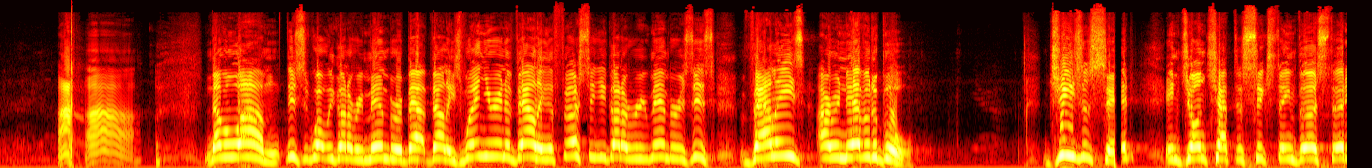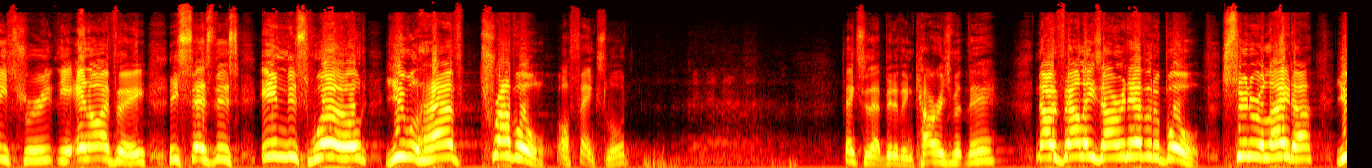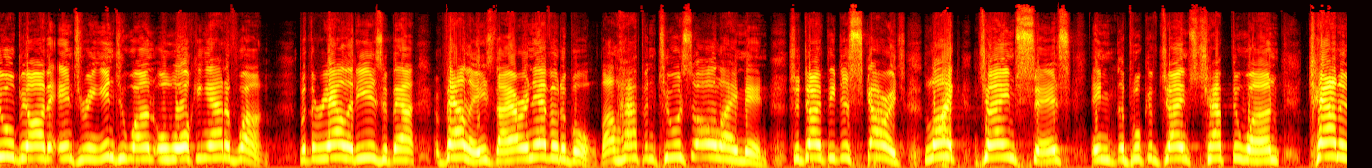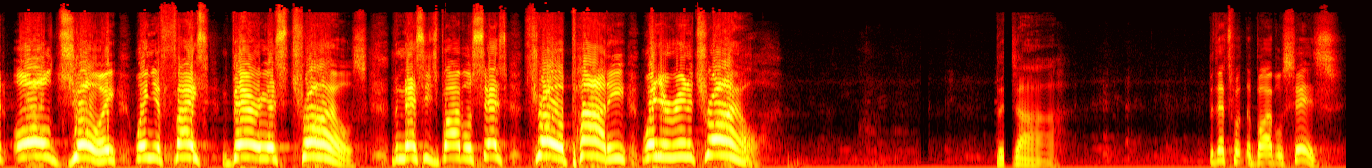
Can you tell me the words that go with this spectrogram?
Ha ha. Number one, this is what we've got to remember about valleys. When you're in a valley, the first thing you've got to remember is this valleys are inevitable. Jesus said in John chapter 16, verse 33, the NIV, he says this In this world you will have trouble. Oh, thanks, Lord. thanks for that bit of encouragement there. No, valleys are inevitable. Sooner or later, you will be either entering into one or walking out of one. But the reality is about valleys, they are inevitable. They'll happen to us all, amen. So don't be discouraged. Like James says in the book of James, chapter 1, count it all joy when you face various trials. The message Bible says, throw a party when you're in a trial. Bizarre. But that's what the Bible says.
